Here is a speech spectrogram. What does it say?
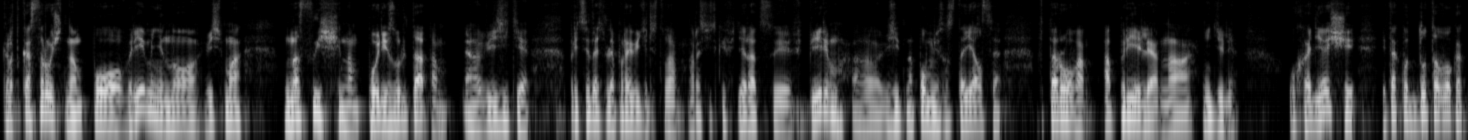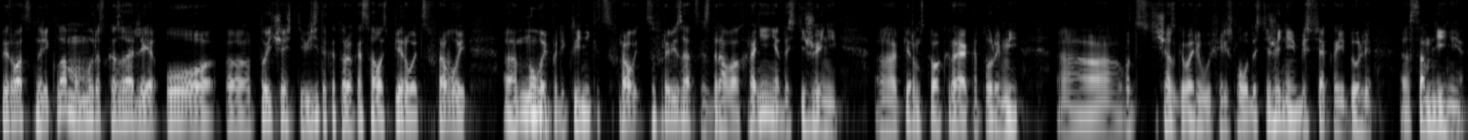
краткосрочном по времени, но весьма насыщенном по результатам э, визите председателя правительства Российской Федерации в Пермь. Э, визит, напомню, состоялся 2 апреля на неделе уходящий. И так вот, до того, как прерваться на рекламу, мы рассказали о э, той части визита, которая касалась первой цифровой, э, новой поликлиники, цифровой, цифровизации здравоохранения, достижений э, Пермского края, которыми, э, вот сейчас говорю в эфире слово «достижения», без всякой доли э, сомнения.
